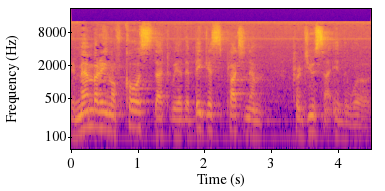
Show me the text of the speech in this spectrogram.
Remembering, of course, that we are the biggest platinum producer in the world.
